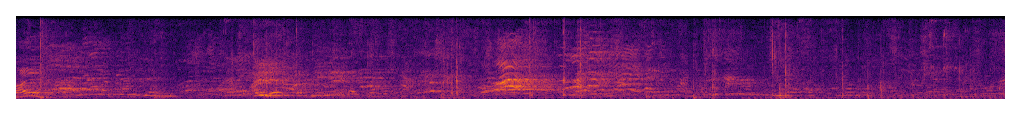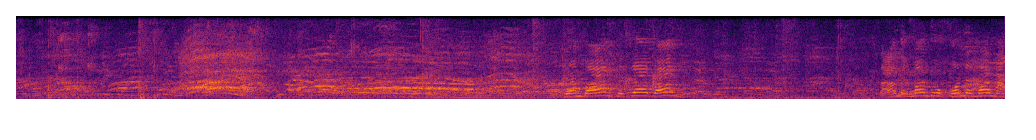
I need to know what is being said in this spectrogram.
วยเตรียมบอลเสร็จแล้วบอลตา มหนึ่งบอลดูคนหนึ่งบอนึ่ง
